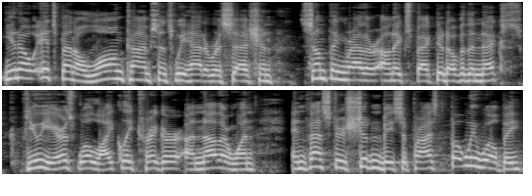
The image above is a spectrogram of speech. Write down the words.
you know, it's been a long time since we had a recession. Something rather unexpected over the next few years will likely trigger another one. Investors shouldn't be surprised, but we will be.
